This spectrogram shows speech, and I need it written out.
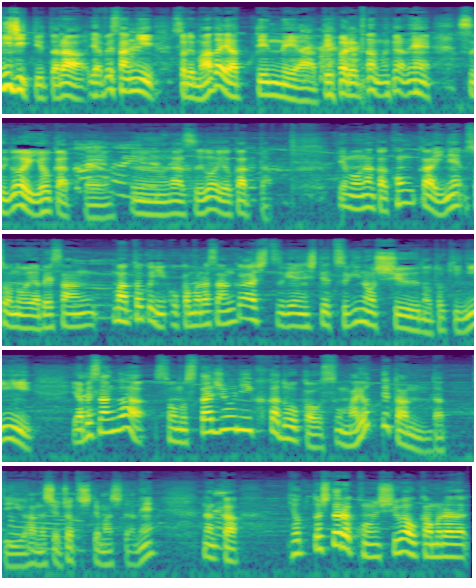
2時って言ったら、矢部さんに、それまだやってんねやって言われたのがね、すごい良かったよ。うん、すごい良かった。でもなんか今回ね、その矢部さん、まあ特に岡村さんが出現して次の週の時に、矢部さんがそのスタジオに行くかどうかを迷ってたんだっていう話をちょっとしてましたね。なんか、ひょっとしたら今週は岡村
